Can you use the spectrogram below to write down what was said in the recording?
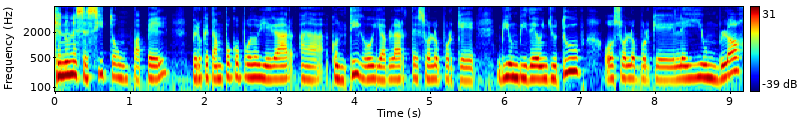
que no necesito un papel, pero que tampoco puedo llegar a, contigo y hablarte solo porque vi un video en YouTube o solo porque leí un blog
